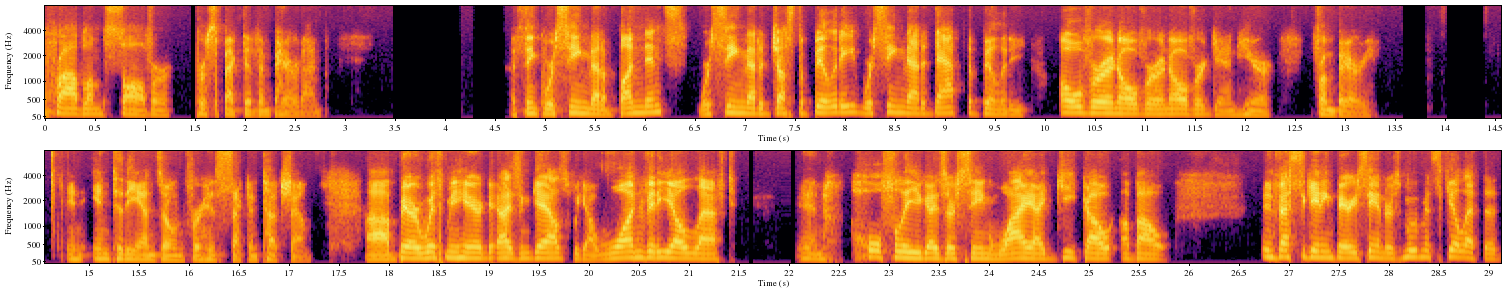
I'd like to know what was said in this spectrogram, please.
problem solver perspective and paradigm. I think we're seeing that abundance, we're seeing that adjustability, we're seeing that adaptability over and over and over again here from Barry and into the end zone for his second touchdown. Uh, bear with me here, guys and gals. We got one video left, and hopefully, you guys are seeing why I geek out about investigating Barry Sanders' movement skill at the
